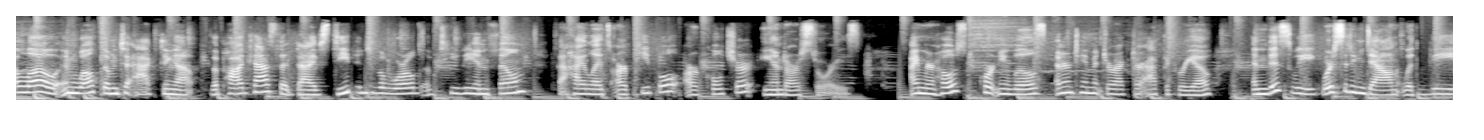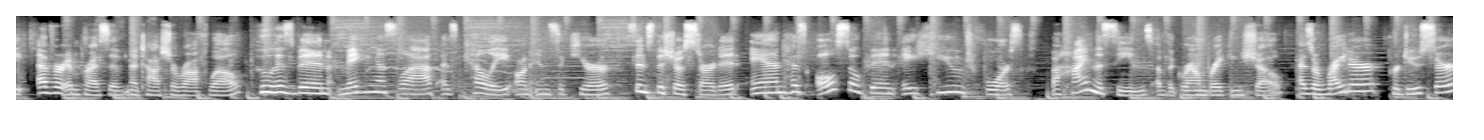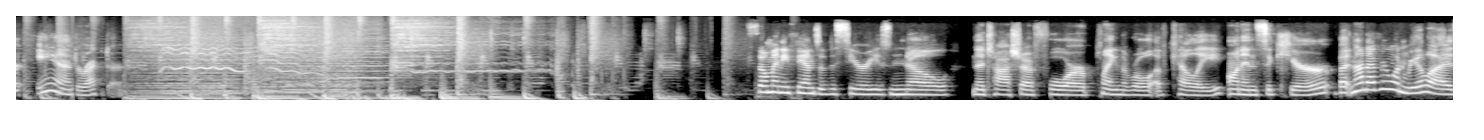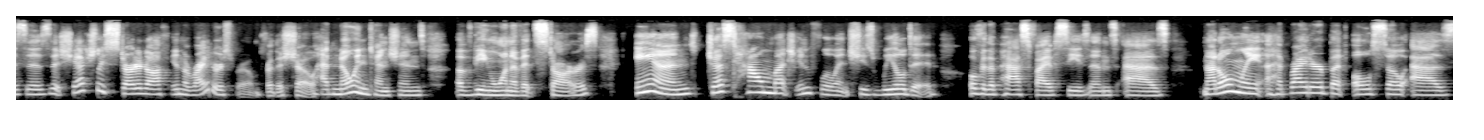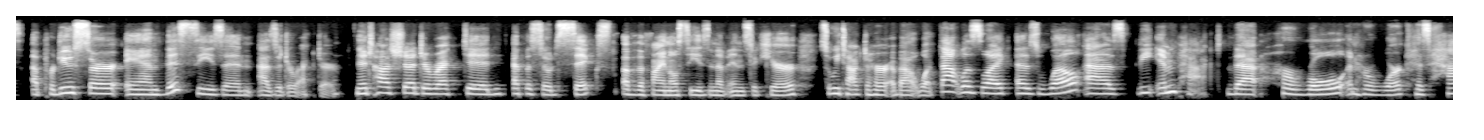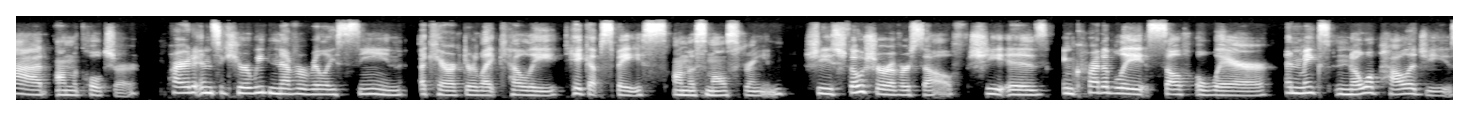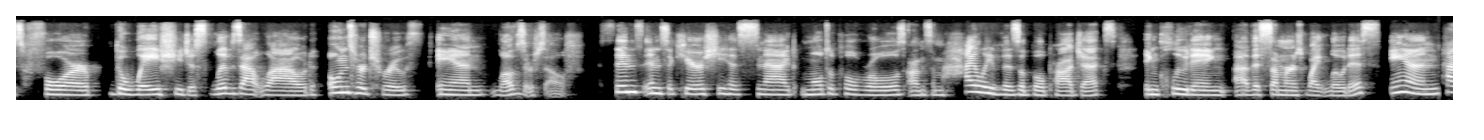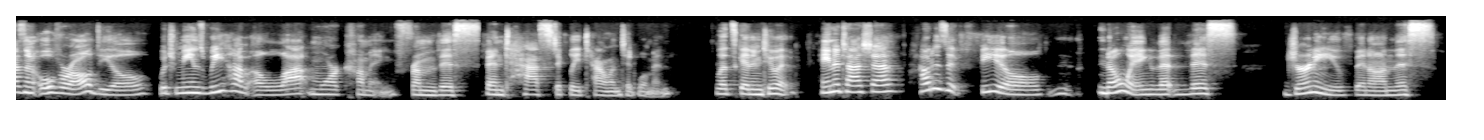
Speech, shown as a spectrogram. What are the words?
Hello, and welcome to Acting Up, the podcast that dives deep into the world of TV and film that highlights our people, our culture, and our stories. I'm your host, Cortney Wills, entertainment director at The Grio. And this week, we're sitting down with the ever impressive Natasha Rothwell, who has been making us laugh as Kelly on Insecure since the show started, and has also been a huge force behind the scenes of the groundbreaking show as a writer, producer, and director. So many fans of the series know Natasha for playing the role of Kelly on Insecure, but not everyone realizes that she actually started off in the writer's room for the show, had no intentions of being one of its stars, and just how much influence she's wielded over the past five seasons as not only a head writer, but also as a producer and this season as a director. Natasha directed episode six of the final season of Insecure. So we talked to her about what that was like, as well as the impact that her role and her work has had on the culture prior to Insecure, we'd never really seen a character like Kelly take up space on the small screen. She's so sure of herself. She is incredibly self aware and makes no apologies for the way she just lives out loud, owns her truth, and loves herself. Since Insecure, she has snagged multiple roles on some highly visible projects, including uh, this summer's White Lotus, and has an overall deal, which means we have a lot more coming from this fantastically talented woman. Let's get into it. Hey, Natasha, how does it feel knowing that this journey you've been on, this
